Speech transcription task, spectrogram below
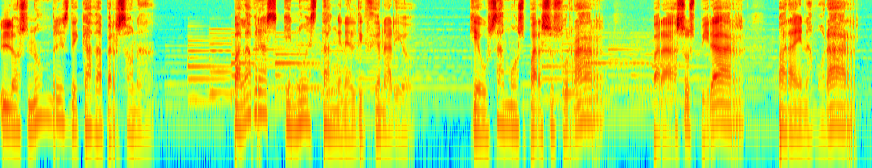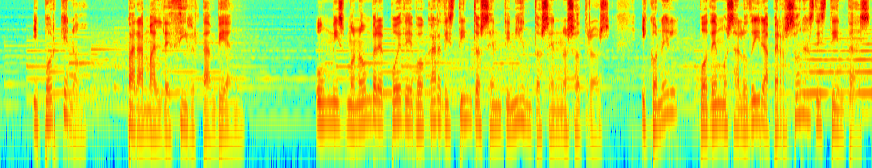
Los nombres de cada persona. Palabras que no están en el diccionario, que usamos para susurrar, para suspirar, para enamorar y, ¿por qué no?, para maldecir también. Un mismo nombre puede evocar distintos sentimientos en nosotros y con él podemos aludir a personas distintas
